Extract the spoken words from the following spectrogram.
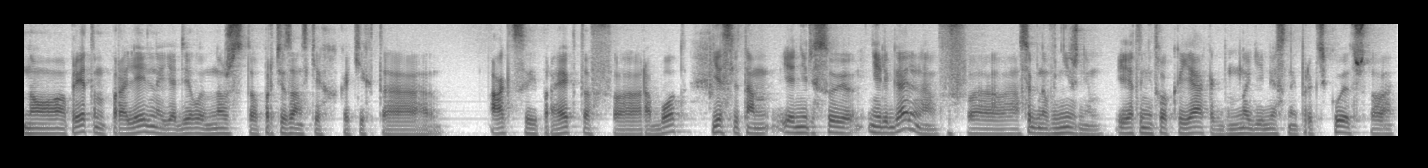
но при этом параллельно я делаю множество партизанских каких-то акций, проектов, э, работ. Если там я не рисую нелегально, в, э, особенно в Нижнем, и это не только я, как бы многие местные практикуют, что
